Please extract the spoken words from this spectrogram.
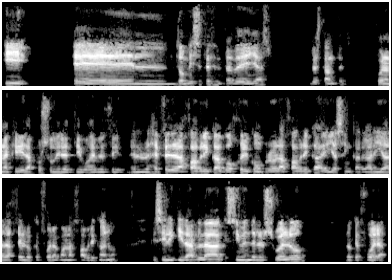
Y el 2.700 de ellas restantes fueron adquiridas por sus directivos. Es decir, el jefe de la fábrica cogió y compró la fábrica y ella se encargaría de hacer lo que fuera con la fábrica, ¿no? Que si liquidarla, que si vender el suelo, lo que fuera.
